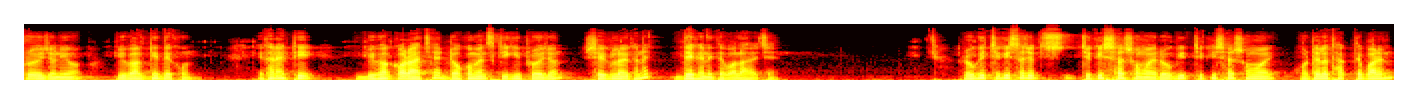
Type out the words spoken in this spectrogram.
প্রয়োজনীয় বিভাগটি দেখুন। এখানে একটি বিভাগ করা আছে ডকুমেন্টস কী কী প্রয়োজন সেগুলো এখানে দেখে নিতে বলা হয়েছে। রোগীর চিকিৎসা যদি চিকিৎসার সময়, রোগীর চিকিৎসার সময় হোটেলে থাকতে পারেন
